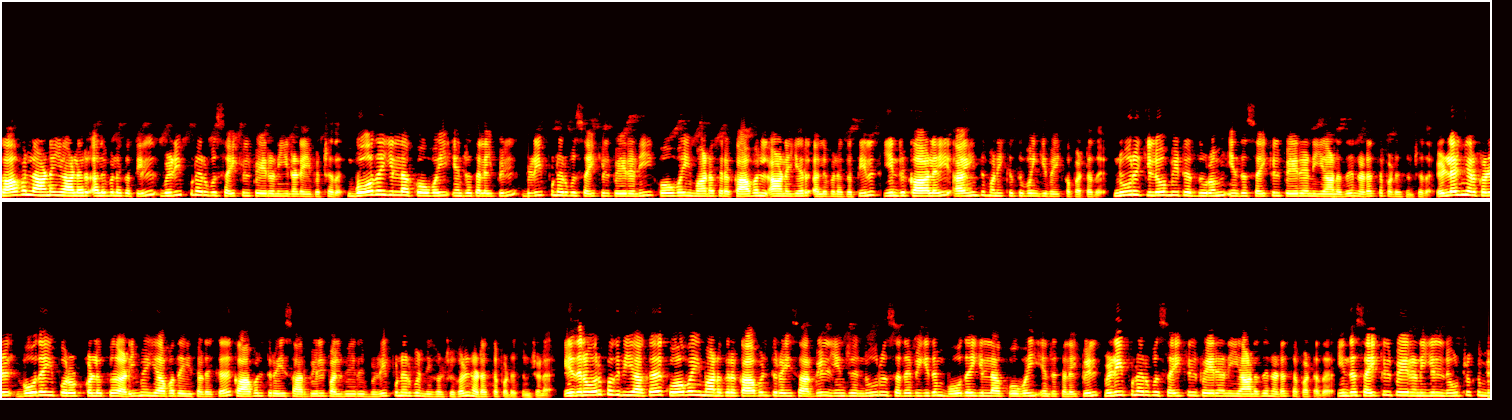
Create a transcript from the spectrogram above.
காவல் ஆணையாளர் அலுவலகத்தில் விழிப்புணர்வு சைக்கிள் பேரணி நடைபெற்றது. போதையில்லா கோவை என்ற தலைப்பில் விழிப்புணர்வு சைக்கிள் பேரணி கோவை மாநகர காவல் ஆணையர் அலுவலகத்தில் இன்று காலை ஐந்து மணிக்கு துவங்கி வைக்கப்பட்டது. நூறு கிலோமீட்டர் தூரம் இந்த சைக்கிள் பேரணியானது நடத்தப்படுகின்றது. இளைஞர்கள் போதைப் பொருட்களுக்கு அடிமையாவதை தடுக்க காவல்துறை சார்பில் பல்வேறு விழிப்புணர்வு நிகழ்ச்சிகள் நடத்தப்படுகின்றன. இதன் ஒரு பகுதியாக கோவை மாநகர காவல்துறை சார்பில் இன்று நூறு சதவிகிதம் போதையில்லா கோவை என்ற தலைப்பில் விழிப்புணர்வு சைக்கிள் பேரணியானது நடத்தப்பட்டது. இந்த சைக்கிள் பேரணியில் நூற்றுக்கும்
